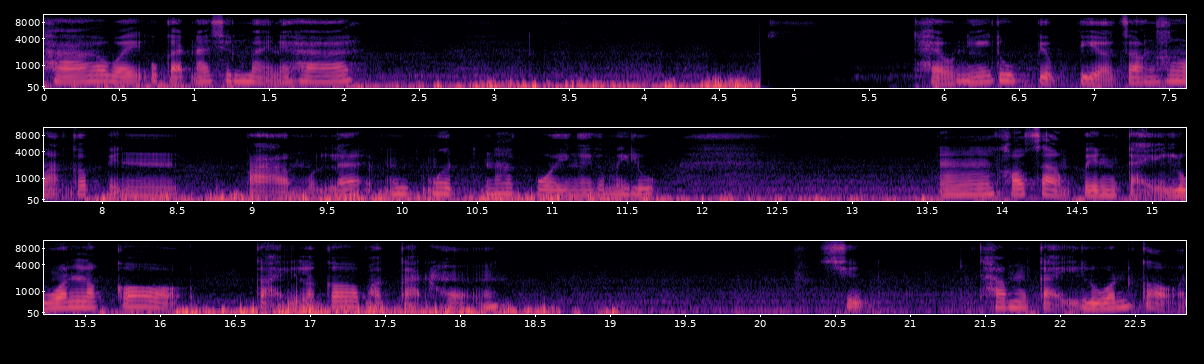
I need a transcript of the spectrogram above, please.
ค่ะไว้โอกาสหน้าเชิญใหม่นะคะ แถวนี้ดูเปียวๆจังข้างหลังก็เป็นป่าหมดและมืดๆน่ากลัวยังไงก็ไม่รู้ อ่าเขาสั่งเป็นไก่ล้วนแล้วก็ไก่แล้วก็ผักกาดหอมชึบทำไก่ล้วนก่อน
